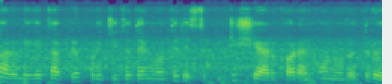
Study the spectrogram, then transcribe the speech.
ভালো লেগে থাকলে পরিচিতদের মধ্যে রেসিপিটি শেয়ার করার অনুরোধ রইল।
